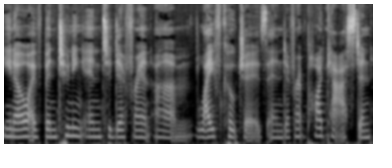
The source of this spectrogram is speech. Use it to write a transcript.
You know, I've been tuning into different um, life coaches and different podcasts and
